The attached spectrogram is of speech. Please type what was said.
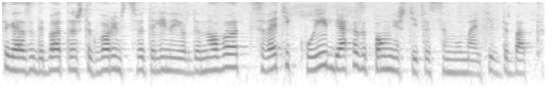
Сега за дебата ще говорим с Цветелина Йорданова. Цвети, кои бяха запомнящите се моменти в дебата?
